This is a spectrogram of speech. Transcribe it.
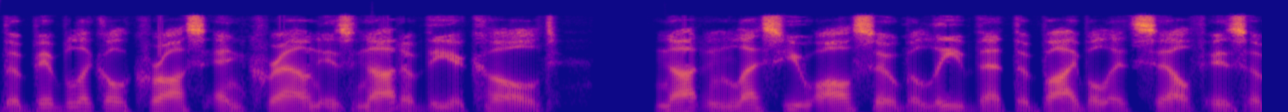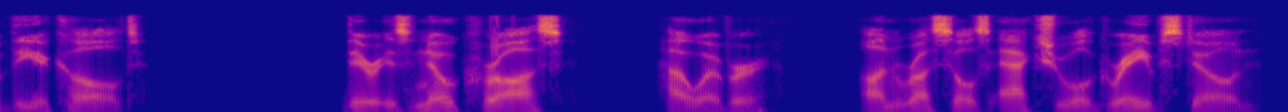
The biblical cross and crown is not of the occult, not unless you also believe that the Bible itself is of the occult. There is no cross, however, on Russell's actual gravestone.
